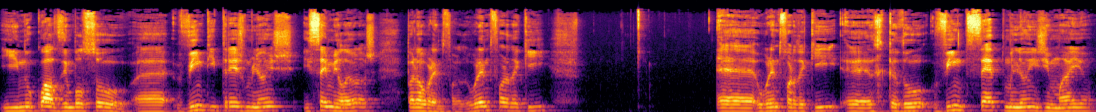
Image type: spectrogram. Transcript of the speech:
e no qual desembolsou uh, eh, 23 milhões e 100 mil euros para o Brentford. O Brentford aqui, uh, o Brentford aqui uh, arrecadou 27 milhões e meio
